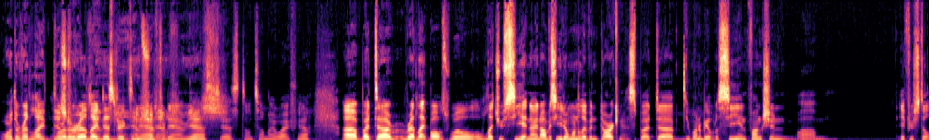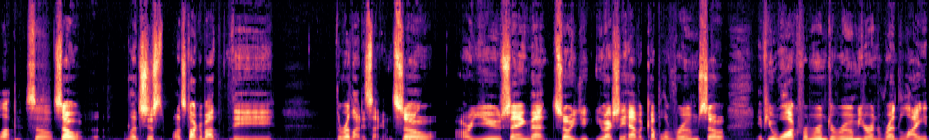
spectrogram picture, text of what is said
or the red light district or the red light district in, in Amsterdam. Amsterdam. Yes, yes. Don't tell my wife. Yeah, uh, but uh, red light bulbs will let you see at night. Obviously, you don't want to live in darkness, but uh, you want to be able to see and function um, if you're still up. So, so let's just let's talk about the the red light a second. So, mm-hmm. are you saying that? So you you actually have a couple of rooms. So if you walk from room to room, you're in red light,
